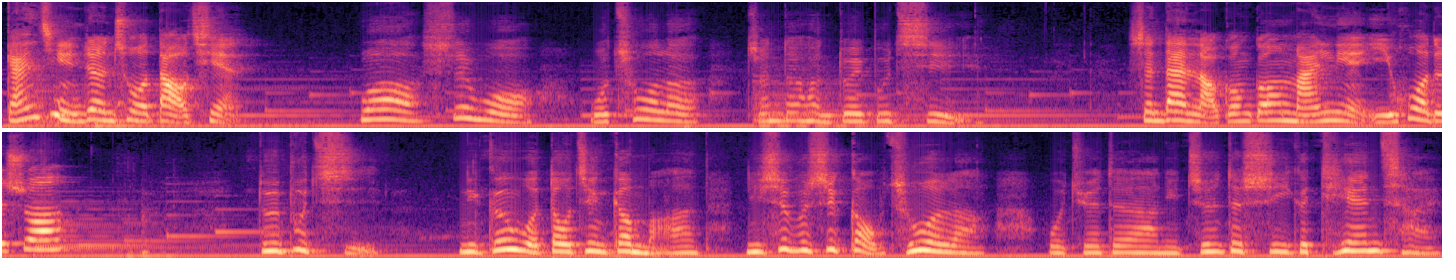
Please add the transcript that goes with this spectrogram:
赶紧认错道歉。哇，是我，我错了，真的很对不起。圣诞老公公满脸疑惑地说：“对不起，你跟我道歉干嘛？你是不是搞错了？我觉得啊，你真的是一个天才，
